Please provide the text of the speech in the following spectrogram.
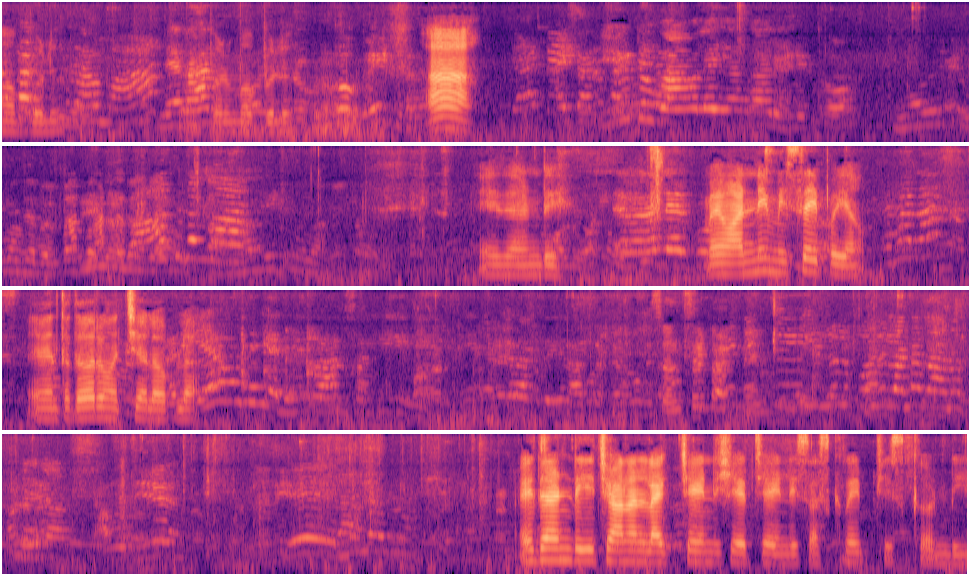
మబ్బులు. మబ్బులు మబ్బులు. ఆ. ఇదండి. మేము అన్నీ మిస్ అయిపోయాం. మేము ఎంత దూరం వచ్చే లోపల. ఇదండి ఛానల్ లైక్ చేయండి షేర్ చేయండి సబ్స్క్రైబ్ చేసుకోండి.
